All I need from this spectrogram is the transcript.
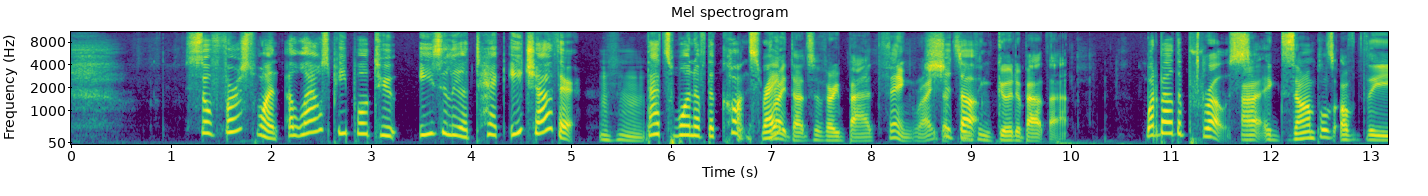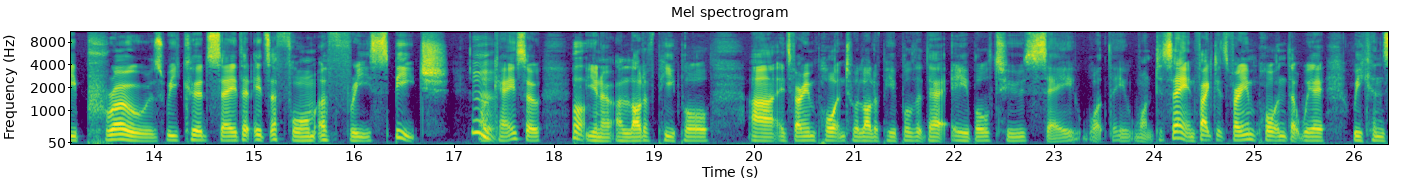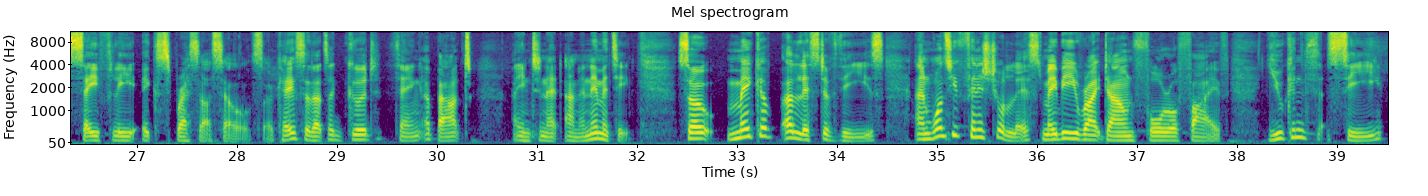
So first one allows people to easily attack each other. Mm -hmm. That's one of the cons, right? Right, that's a very bad thing, right? That's something good about that. What about the pros? Uh, examples of the pros, we could say that it's a form of free speech. Hmm. Okay, so oh. you know, a lot of people, uh, it's very important to a lot of people that they're able to say what they want to say. In fact, it's very important that we we can safely express ourselves. Okay, so that's a good thing about internet anonymity. So make a, a list of these, and once you've finished your list, maybe write down four or five, you can see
